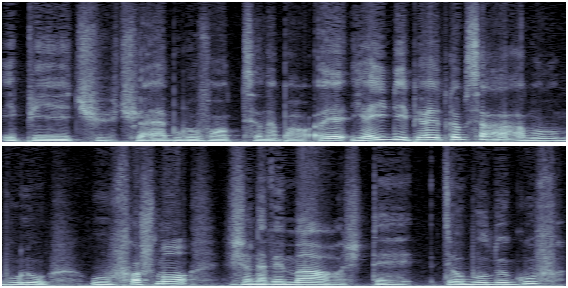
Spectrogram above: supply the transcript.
Et puis, tu, tu as la boule au ventre. Il y a eu des périodes comme ça à mon boulot, où franchement, j'en avais marre. J'étais au bout de gouffre,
